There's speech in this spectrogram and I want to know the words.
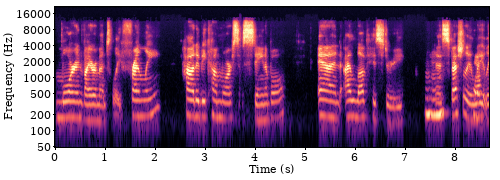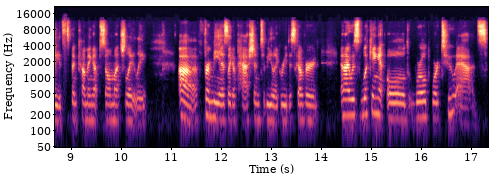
more environmentally friendly, how to become more sustainable. And I love history, Mhm. and especially Yeah. lately. It's been coming up so much lately uh, for me as like a passion to be like rediscovered. And I was looking at old World War II ads,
